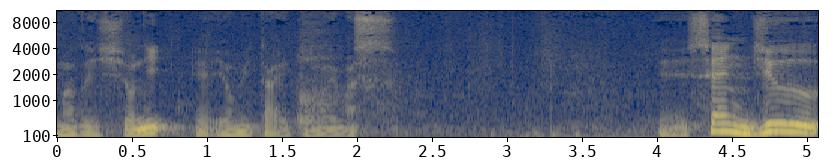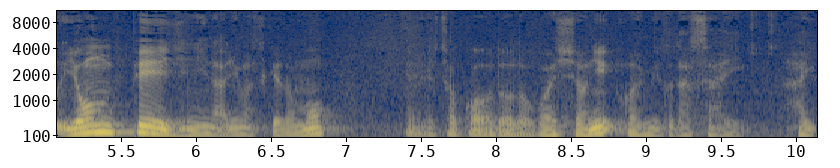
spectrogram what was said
まず一緒に読みたいと思います。1014ページになりますけども、そこをどうぞご一緒にお読みください。はい。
